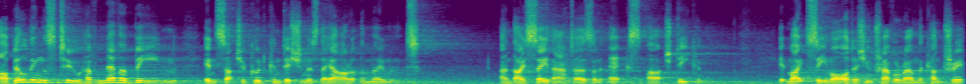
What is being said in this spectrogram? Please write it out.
Our buildings, too, have never been in such a good condition as they are at the moment. And I say that as an ex archdeacon. It might seem odd as you travel around the country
